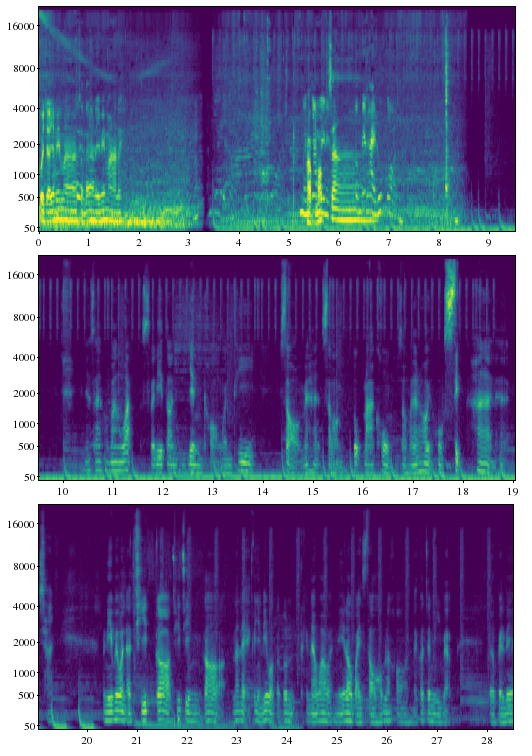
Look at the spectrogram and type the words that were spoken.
ก๋วยจั๊บยังไม่มาสันตนาอะไรยังไม่มาเลยเหมือนผับม็อเบนี่ยจ้าต้องไปถ่ายรูปก่อน เนี่สร้างความาว่า สวัสดีตอนเย็นของวันที่ 2 นะฮะ 2 ตุลาคม2565 นะฮะ ใช่ วันนี้เป็นวันอาทิตย์ก็ที่จริงก็นั่นแหละก็อย่างที่บอกกับต้นคลิปนะว่าวันนี้เราไปซ้อมละคร แล้วก็จะมีแบบเออไปเล่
